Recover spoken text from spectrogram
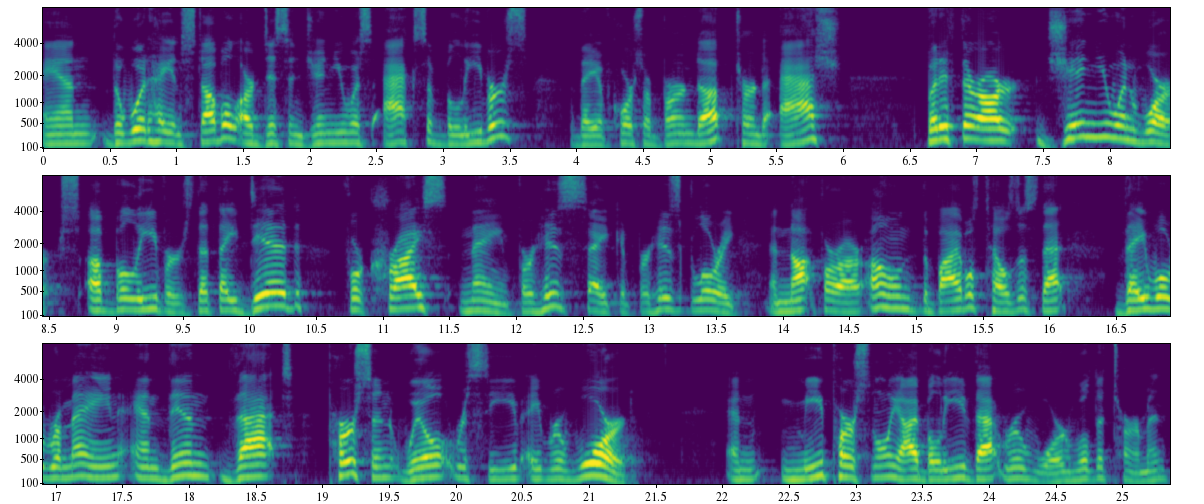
And the wood, hay, and stubble are disingenuous acts of believers. They, of course, are burned up, turned to ash. But if there are genuine works of believers that they did for Christ's name, for His sake, and for His glory, and not for our own, the Bible tells us that they will remain, and then that person will receive a reward. And me personally, I believe that reward will determine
